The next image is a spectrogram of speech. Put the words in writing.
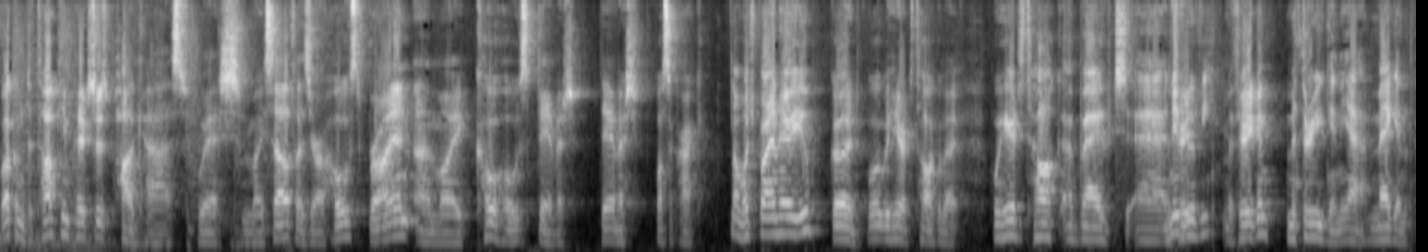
Welcome to Talking Pictures Podcast with myself as your host, Brian, and my co host, David. David, what's the crack? Not much, Brian. How are you? Good. What are we here to talk about? We're here to talk about uh, a new movie, Mithrigan? Mithrigan. Yeah, Megan,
